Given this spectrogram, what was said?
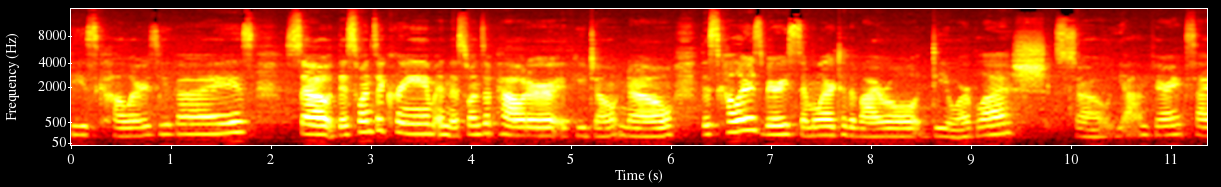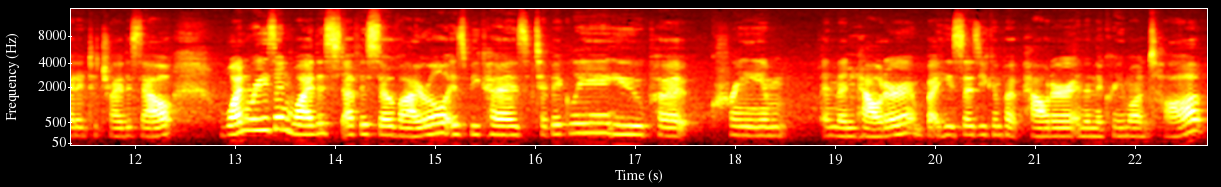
these colors, you guys. So this one's a cream and this one's a powder, if you don't know. This color is very similar to the viral Dior blush. So yeah, I'm very excited to try this out. One reason why this stuff is so viral is because typically you put cream and then powder, but he says you can put powder and then the cream on top.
